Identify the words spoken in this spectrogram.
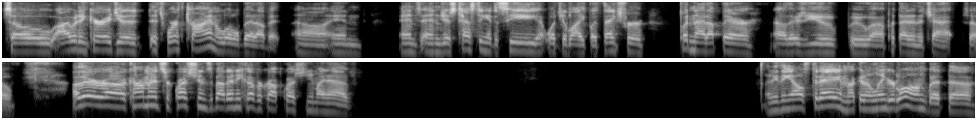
So I would encourage you. To, it's worth trying a little bit of it, uh, and and and just testing it to see what you like. But thanks for putting that up there. Uh, there's you who uh, put that in the chat. So, other uh, comments or questions about any cover crop question you might have? Anything else today? I'm not going to linger long, but uh,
